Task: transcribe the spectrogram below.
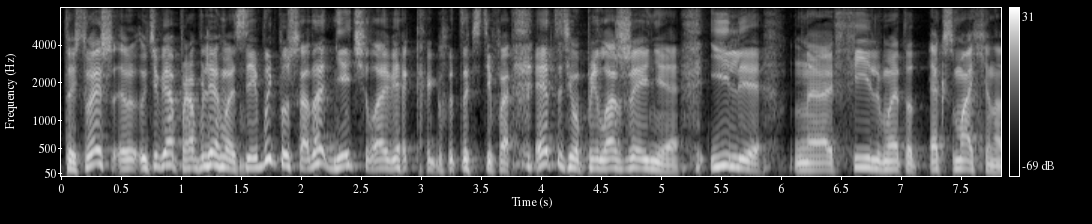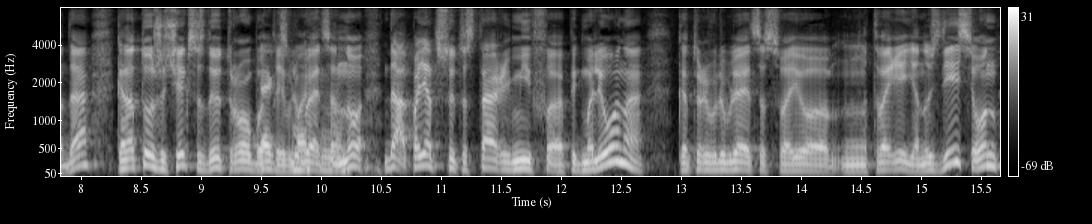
то есть, понимаешь, э, у тебя проблема с ней быть, потому что она не человек, как бы, то есть, типа, это, типа, приложение. Или э, фильм этот «Экс Махина», да, когда тоже человек создает робота и влюбляется. Но, да, понятно, что это старый миф э, Пигмалиона, который влюбляется в свое творение, но здесь он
